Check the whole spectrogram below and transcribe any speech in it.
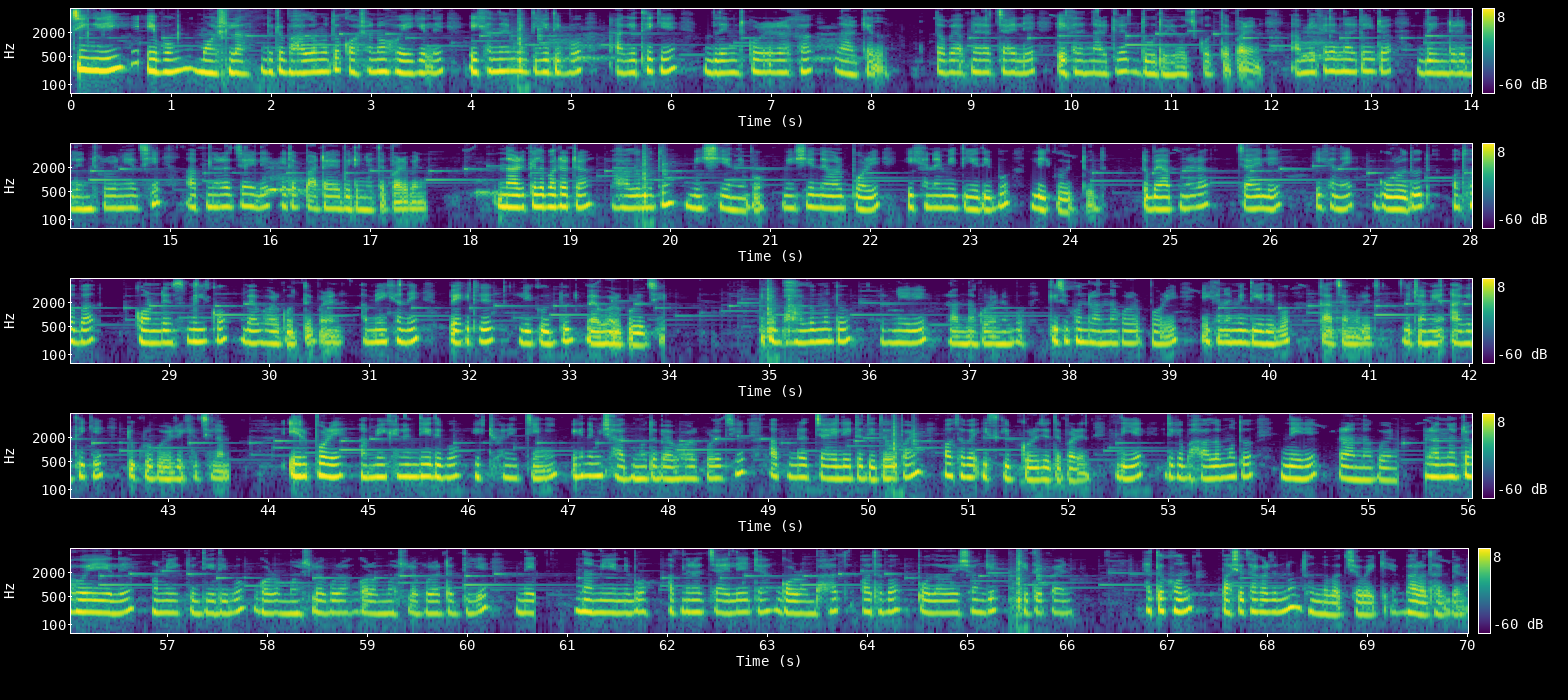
চিংড়ি এবং মশলা দুটো ভালো মতো কষানো হয়ে গেলে এখানে আমি দিয়ে দিব আগে থেকে ব্লেন্ড করে রাখা নারকেল। তবে আপনারা চাইলে এখানে নারকেলের দুধও ইউজ করতে পারেন। আমি এখানে নারকেলটা ব্লেন্ডারে ব্লেন্ড করে নিয়েছি। আপনারা চাইলে এটা পাটায় বেটে নিতে পারবেন। নারকেল বাটাটা ভালো মতো মিশিয়ে নেব। মিশিয়ে নেওয়ার পরে এখানে আমি দিয়ে দেব লিকুইড দুধ। তবে আপনারা চাইলে এখানে গুঁড়ো দুধ অথবা কনডেন্স মিল্কও ব্যবহার করতে পারেন। আমি এখানে প্যাকেটের লিকুইড দুধ ব্যবহার করেছি। এটা ভালো মতো নেড়ে রান্না করে নেব। কিছুক্ষণ রান্না করার পরে এখানে আমি দিয়ে দেব কাঁচামরিচ, যেটা আমি আগে থেকে টুকরো করে রেখেছিলাম। এরপরে আমি এখানে দিয়ে দেব একটুখানি চিনি। এখানে আমি স্বাদ মতো ব্যবহার করেছি। আপনারা চাইলে এটা দিতেও পারেন অথবা স্কিপ করে যেতে পারেন। দিয়ে এটাকে ভালো মতো নেড়ে রান্না করে রান্নাটা হয়ে এলে আমি একটু দিয়ে দিব গরম মশলা গুঁড়া। গরম মশলা গুঁড়াটা দিয়ে নামিয়ে নেব। আপনারা চাইলে এটা গরম ভাত অথবা পোলাওয়ের সঙ্গে খেতে পারেন। এতক্ষণ পাশে থাকার জন্য ধন্যবাদ সবাইকে। ভালো থাকবেন।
